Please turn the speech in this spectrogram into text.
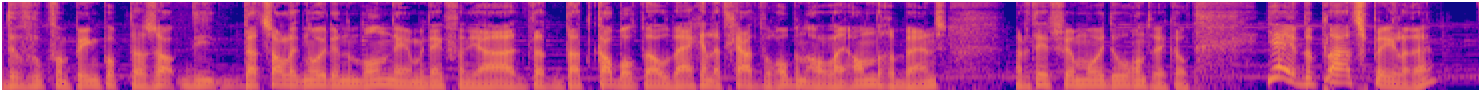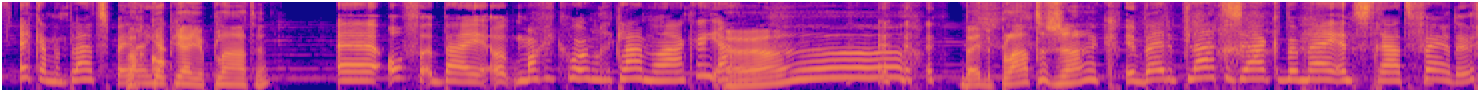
de vloek van Pinkpop, dat zal, die, dat zal ik nooit in de mond nemen. Ik denk van ja, dat, dat kabbelt wel weg. En dat gaat weer op in allerlei andere bands. Maar dat heeft weer mooi doorontwikkeld. Jij hebt de plaatspeler, hè? Ik heb een plaatspeler. Waar koop jij je platen? Ja. Eh, of bij... oh, mag ik gewoon reclame maken? Ja. Ah, bij de platenzaak? Bij de platenzaken bij mij een straat verder.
